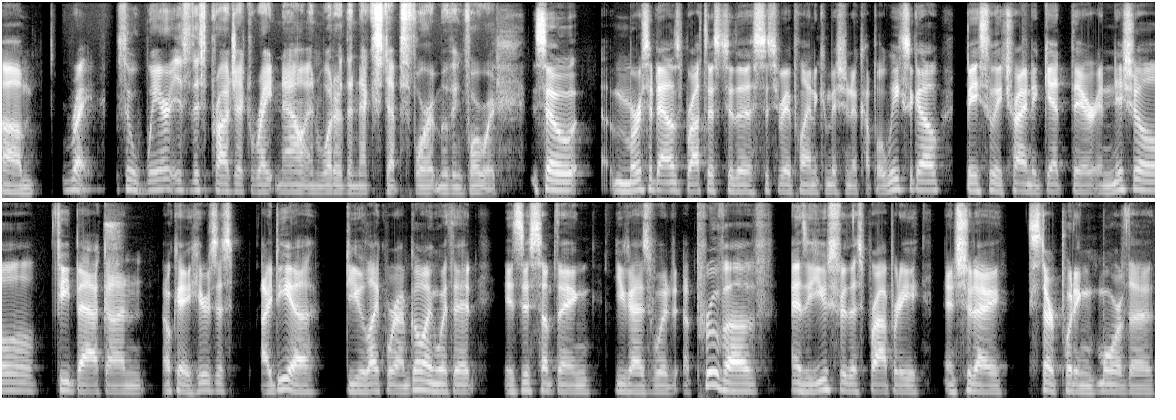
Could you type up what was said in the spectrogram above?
Um, Right. So where is this project right now and what are the next steps for it moving forward? So Marissa Downs brought this to the Sister Bay Planning Commission a couple of weeks ago, basically trying to get their initial feedback on, okay, here's this idea. Do you like where I'm going with it? Is this something you guys would approve of as a use for this property? And should I start putting more of the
